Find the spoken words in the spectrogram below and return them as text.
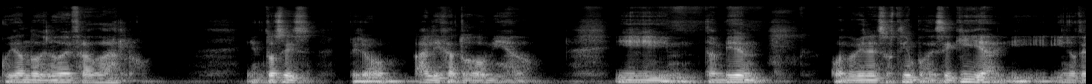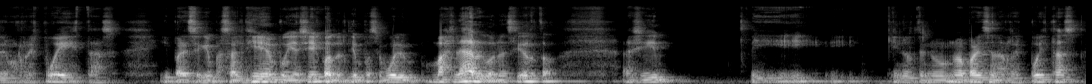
cuidando de no defraudarlo. Entonces, pero aleja todo miedo. Y también cuando vienen esos tiempos de sequía y, y, no tenemos respuestas y parece que pasa el tiempo y allí es cuando el tiempo se vuelve más largo, ¿no es cierto? allí y, no, aparecen las respuestas,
